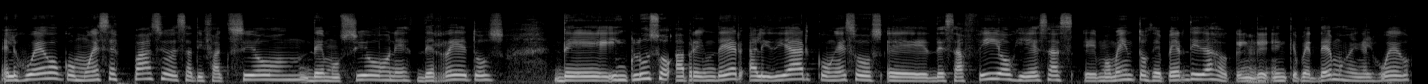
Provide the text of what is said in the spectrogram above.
el juego como ese espacio de satisfacción, de emociones, de retos, de incluso aprender a lidiar con esos eh, desafíos y esos eh, momentos de pérdidas en, en, que perdemos en el juego.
